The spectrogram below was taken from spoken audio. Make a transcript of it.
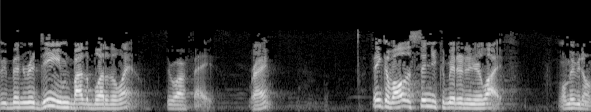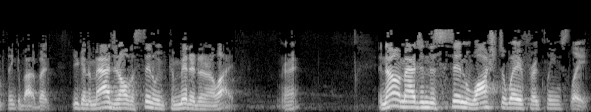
We've been redeemed by the blood of the Lamb through our faith, right? Think of all the sin you committed in your life. Well, maybe don't think about it, but you can imagine all the sin we've committed in our life, right? And now imagine this sin washed away for a clean slate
